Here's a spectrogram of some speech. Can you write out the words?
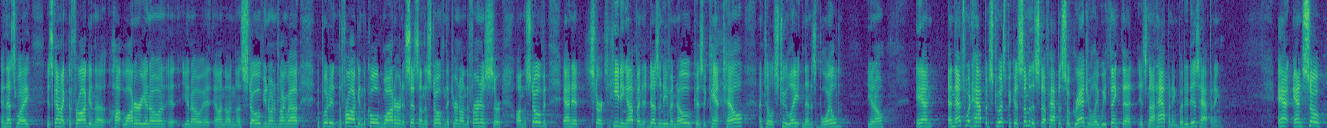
and that's why it's kind of like the frog in the hot water, you know, uh, you know, uh, on, on the stove, you know what I'm talking about? They put it, the frog in the cold water, and it sits on the stove, and they turn on the furnace or on the stove, and, and it starts heating up, and it doesn't even know because it can't tell until it's too late, and then it's boiled, you know? And, and that's what happens to us because some of this stuff happens so gradually, we think that it's not happening, but it is happening. And, and so,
